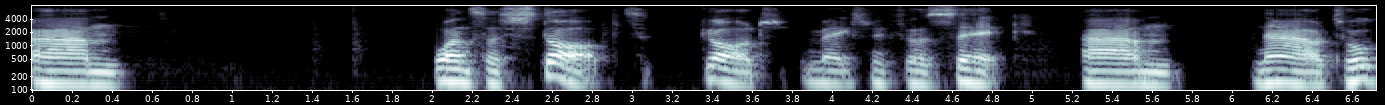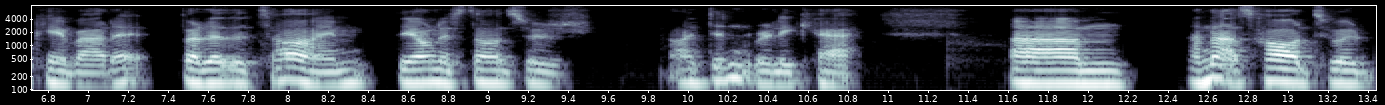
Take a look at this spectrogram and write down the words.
um, once I stopped, God, makes me feel sick um, now talking about it. But at the time, the honest answer is I didn't really care. Um, and that's hard to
